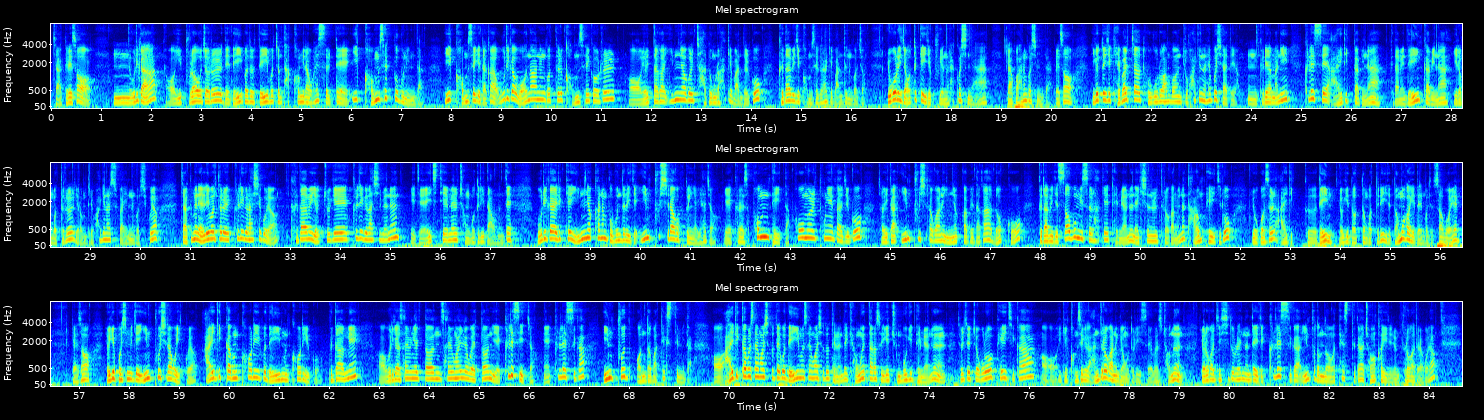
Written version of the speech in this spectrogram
자 그래서 음, 우리가 어, 이 브라우저를 네이버 네이버.com이라고 했을 때 이 검색 부분입니다 이 검색에다가 우리가 원하는 것들을 검색어를 어, 여기다가 입력을 자동으로 하게 만들고 그 다음에 이제 검색을 하게 만드는 거죠. 요거는 이제 어떻게 이제 구현을 할 것이냐 라고 하는 것입니다. 그래서 이것도 이제 개발자 도구로 한번 좀 확인을 해 보셔야 돼요. 음, 그래야만이 클래스의 id 값이나 그 다음에 name 값이나 이런 것들을 여러분들이 확인할 수가 있는 것이고요. 자 그러면 element를 클릭을 하시고요 그 다음에 이쪽에 클릭을 하시면은 이제 HTML 정보들이 나오는데 우리가 이렇게 입력하는 부분들을 이제 인풋이라고 보통 이야기하죠. 예 그래서 폼 데이터 폼을 통해 가지고 저희가 인풋이라고 하는 입력값에다가 넣고 그 다음에 이제 submit을 하게 되면은 액션을 들어가면은 다음 페이지로 요것을 아이디 그 name 여기 넣었던 것들이 이제 넘어가게 되는 거죠 서버에. 그래서 여기 보시면 이제 인풋이라고 있고요. 아이디 값은 query고 name은 query고 그 다음에 어, 우리가 사용했던 사용하려고 했던 예, 클래스 있죠. 예, 클래스가 input 언더바 텍스트입니다. 어, id 값을 사용하셔도 되고 name을 사용하셔도 되는데 경우에 따라서 이게 중복이 되면은 실질적으로 페이지가 어, 이게 검색이 안 들어가는 경우들이 있어요. 그래서 저는 여러 가지 시도를 했는데 이제 클래스가 input 언더바 텍스트가 정확하게 이제 좀 들어가더라고요.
